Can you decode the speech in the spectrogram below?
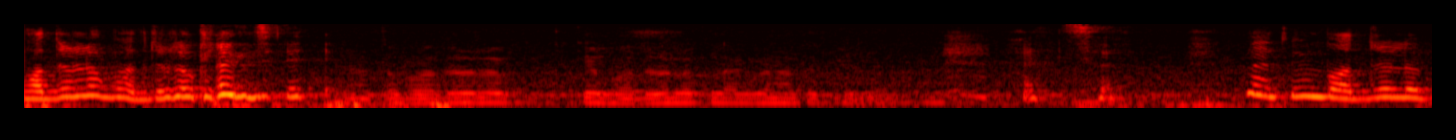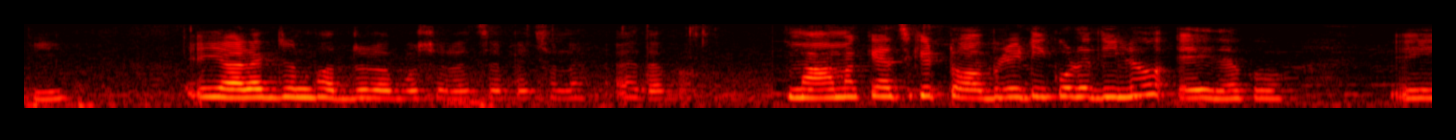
ভদ্রলোক ভদ্রলোক লাগছে। তো ভদ্রলোককে ভদ্রলোক লাগবে না তো কি আচ্ছা। না তুমি ভদ্রলোকই। এই আর একজন ভদ্রলোক বসে রয়েছে পেছনে। এই দেখো। মা আমাকে আজকে টব রেডি করে দিল। এই দেখো, এই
